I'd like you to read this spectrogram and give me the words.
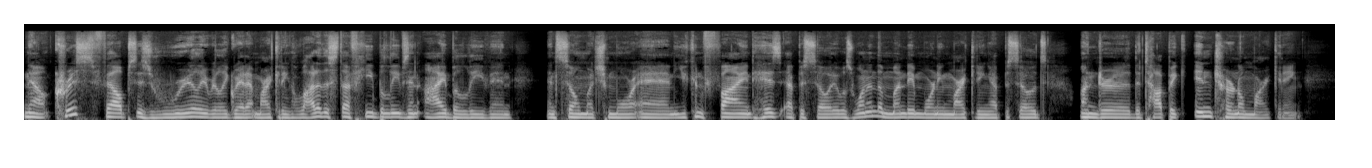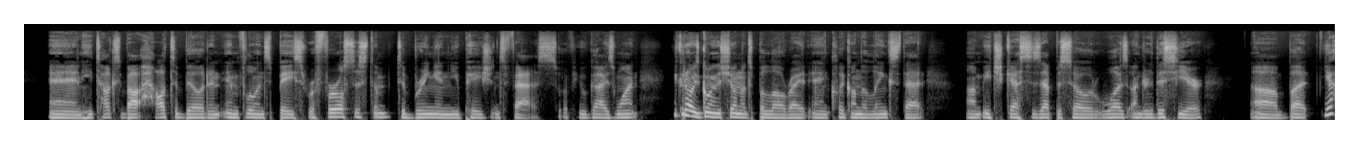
Now, Chris Phelps is really, really great at marketing. A lot of the stuff he believes in, I believe in and so much more. And you can find his episode. It was one of the Monday morning marketing episodes under the topic internal marketing. And he talks about how to build an influence based referral system to bring in new patients fast. So if you guys want, you can always go in the show notes below, right, and click on the links that um, each guest's episode was under this year. Uh, but yeah,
